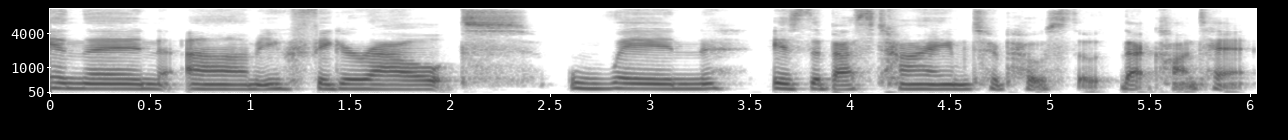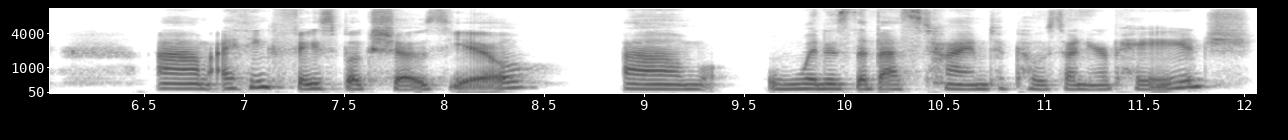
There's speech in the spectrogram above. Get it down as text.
and then um, you figure out when is the best time to post th- that content. Um, I think Facebook shows you um, when is the best time to post on your page.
